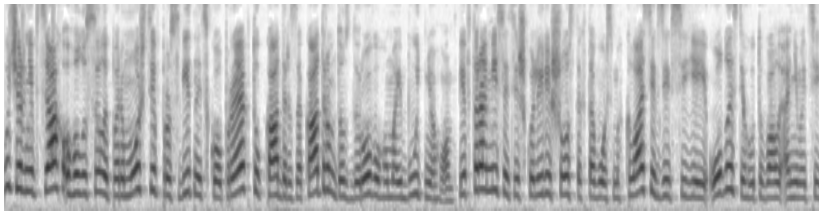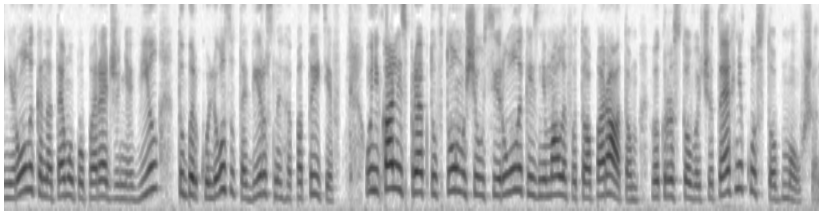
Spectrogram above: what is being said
У Чернівцях оголосили переможців просвітницького проєкту Кадр за кадром до здорового майбутнього. Півтора місяці школярі шостих та восьмих класів зі всієї області готували анімаційні ролики на тему попередження ВІЛ, туберкульозу та вірусних гепатитів. Унікальність проєкту в тому, що усі ролики знімали фотоапаратом, використовуючи техніку стоп-моушен.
